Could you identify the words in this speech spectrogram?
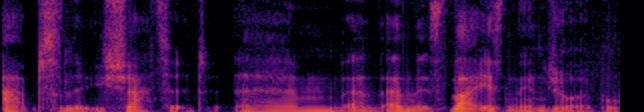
absolutely shattered. Um, and and that isn't enjoyable.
